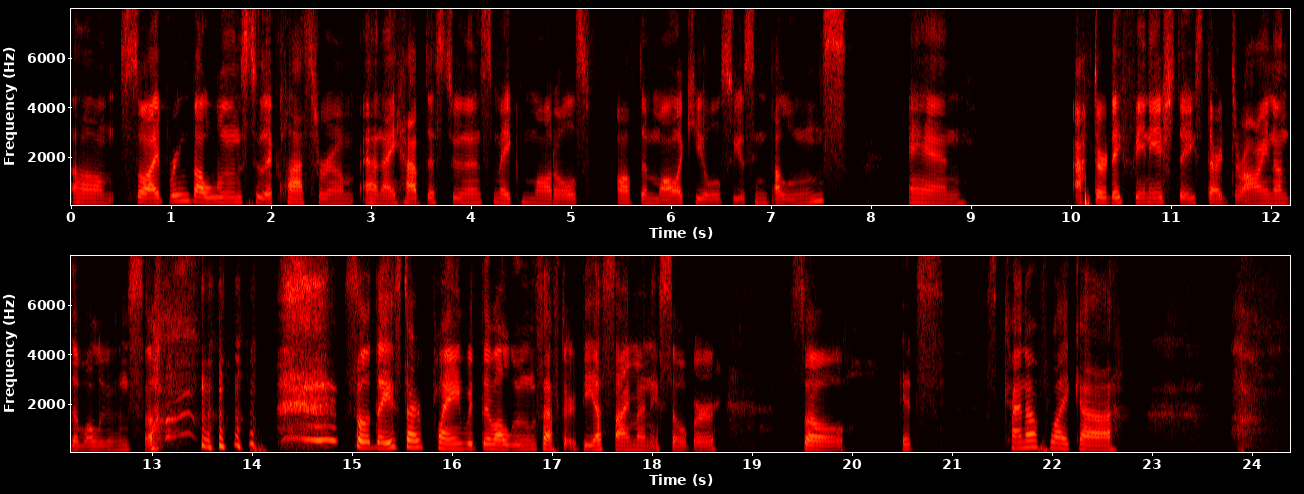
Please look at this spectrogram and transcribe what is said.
Um, so I bring balloons to the classroom and I have the students make models of the molecules using balloons. And after they finish, they start drawing on the balloons. So, so they start playing with the balloons after the assignment is over. So it's it's kind of like a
